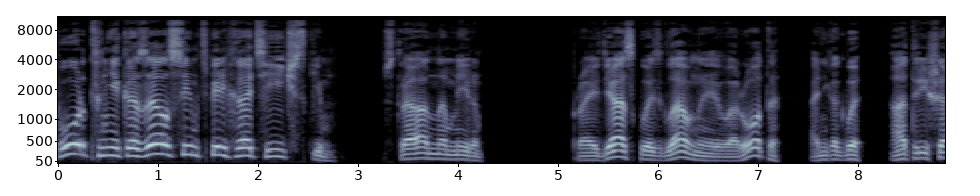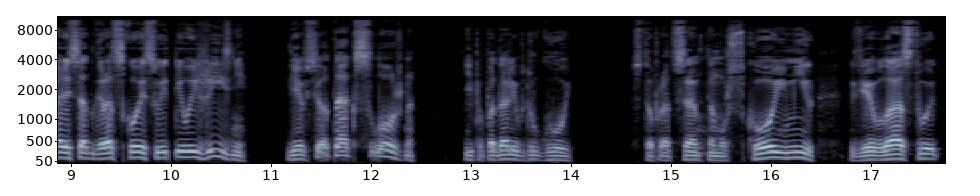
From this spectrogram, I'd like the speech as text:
Порт не казался им теперь хаотическим, странным миром. Пройдя сквозь главные ворота, они как бы отрешались от городской суетливой жизни, где все так сложно, и попадали в другой, стопроцентно мужской мир, где властвуют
